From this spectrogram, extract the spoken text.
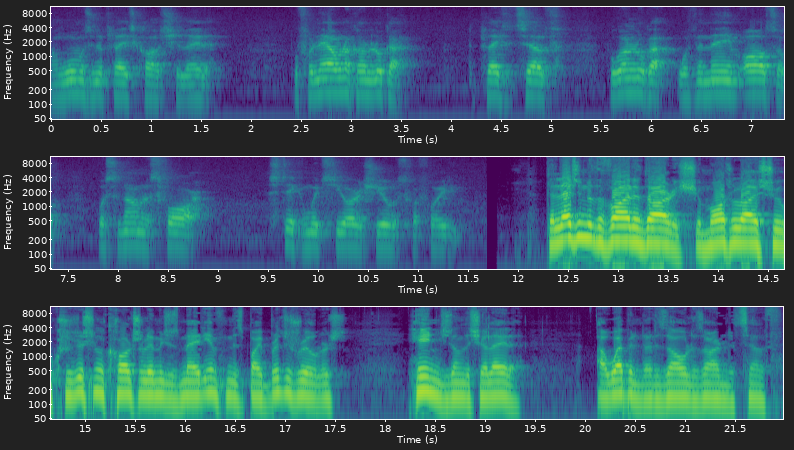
And one was in a place called Shillelagh. But for now, we're not going to look at the place itself. We're going to look at what the name also was synonymous for, the stick in which the Irish used for fighting. The legend of the violent Irish, immortalised through traditional cultural images made infamous by British rulers, hinged on the shillelagh, a weapon that is old as Ireland itself,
